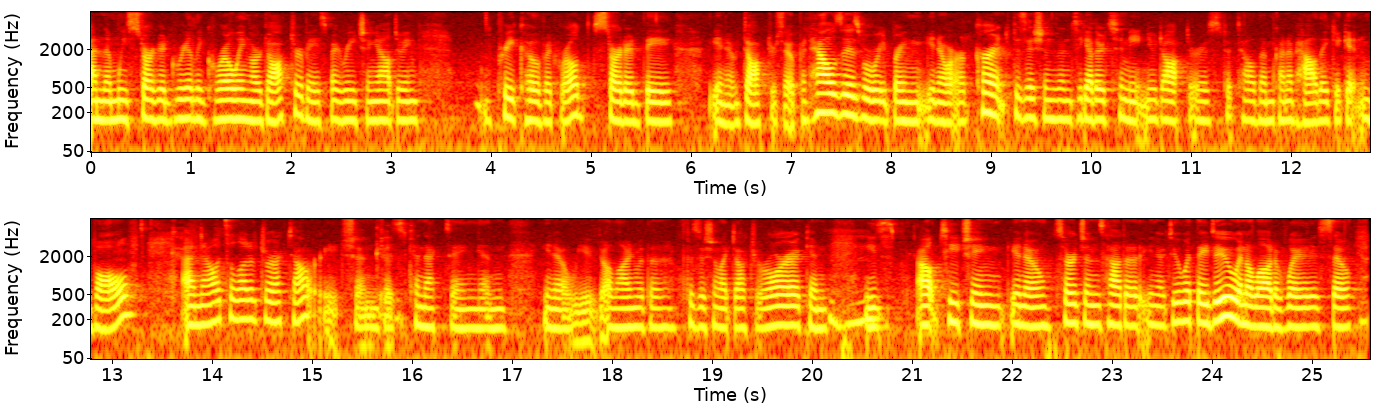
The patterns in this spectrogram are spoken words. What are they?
And then we started really growing our doctor base by reaching out, doing pre-COVID world, started the, you know, doctors open houses where we bring, you know, our current physicians in together to meet new doctors to tell them kind of how they could get involved. And now it's a lot of direct outreach and Good. just connecting and you know, we align with a physician like Dr. Rohrich, and mm-hmm. he's out teaching, you know, surgeons how to, you know, do what they do in a lot of ways. So, yeah.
